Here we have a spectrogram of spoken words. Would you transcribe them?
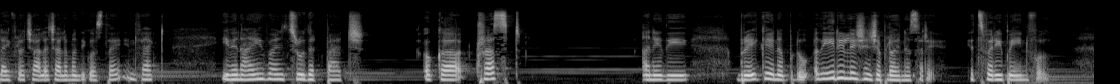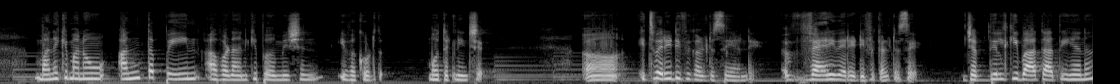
లైఫ్లో చాలా చాలా మందికి వస్తాయి. In fact even I went through that patch ఒక ట్రస్ట్ అనేది బ్రేక్ అయినప్పుడు అది ఏ రిలేషన్షిప్లో అయినా సరే ఇట్స్ వెరీ పెయిన్ఫుల్ మనకి మనం అంత పెయిన్ అవ్వడానికి పర్మిషన్ ఇవ్వకూడదు. మొదటి నుంచే. It's very difficult to say అండి వెరీ వెరీ डिफिकल्ट टू से जब दिल की बात आती है ना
